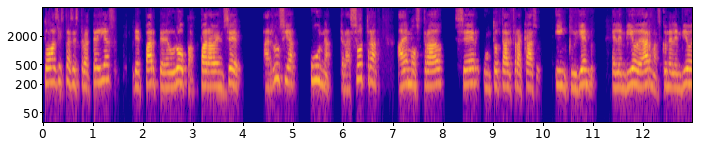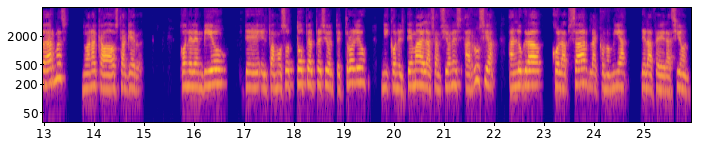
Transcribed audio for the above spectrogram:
todas estas estrategias de parte de Europa para vencer a Rusia una tras otra ha demostrado ser un total fracaso, incluyendo el envío de armas. Con el envío de armas no han acabado esta guerra. Con el envío del famoso tope al precio del petróleo, ni con el tema de las sanciones a Rusia han logrado colapsar la economía de la federación.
